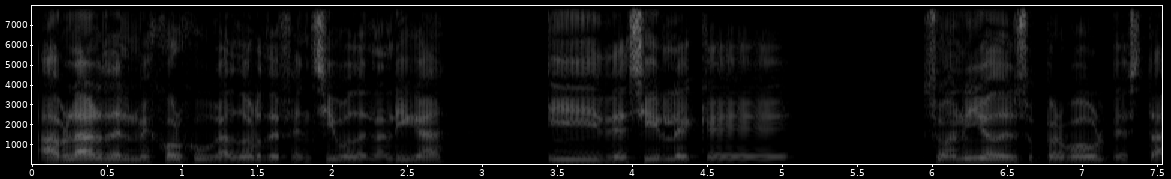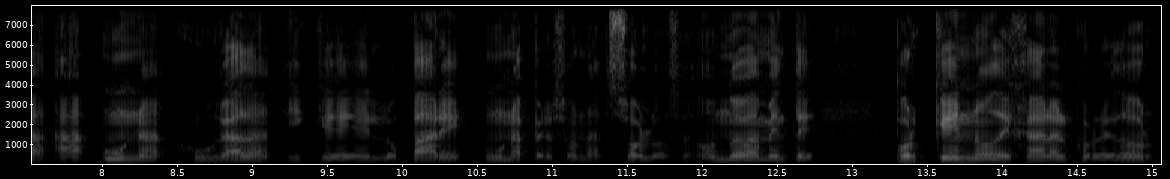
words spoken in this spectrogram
hablar del mejor jugador defensivo de la liga y decirle que su anillo del Super Bowl está a una jugada y que lo pare una persona solo. O, nuevamente, ¿por qué no dejar al corredor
